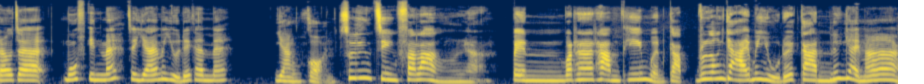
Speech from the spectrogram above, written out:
เราจะ move in ไหมจะย้ายมาอยู่ด้วยกันไหมยังก่อน ซึ่งจริงๆฝรั่งเนี่ยเป็นวัฒนธรรมที่เหมือนกับเรื่องย้ายมาอยู่ด้วยกัน เรื่องใหญ่มาก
